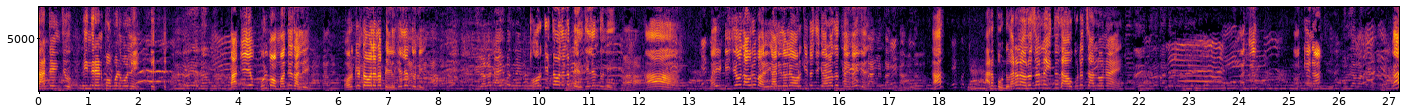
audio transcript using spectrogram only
ताटे इंचू पिंजऱ्यान पोपट बोले बाकी फुल बॉम्बमध्ये झाले. ऑर्केस्ट्रावाल्यांना फेल केले ना तुम्ही ऑर्केस्ट्रावाल्यांना फेल केले ना तुम्ही हा हा. हा. भाई डीजे वर जाऊ रे भारी गाणी लावल्या. ऑर्केस्ट्राची गरजच नाही नाही का. हा? अरे फोटो काढायला लावलो चाल ना. इथं जाऊ. कुठं चाललो नाही? बाकी? ओके ना? का?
